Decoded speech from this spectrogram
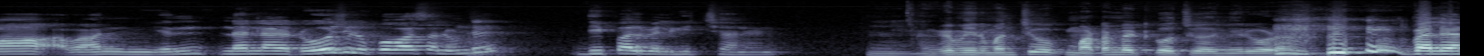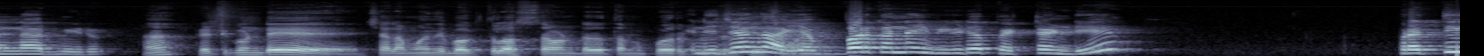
మా నెల రోజులు ఉపవాసాలు ఉండి దీపాలు వెలిగించాను నేను. ఇంకా మీరు మంచిగా ఒక మటన్ పెట్టుకోవచ్చు కదా మీరు కూడా. భలే అన్నారు మీరు? పెట్టుకుంటే చాలా మంది భక్తులు వస్తూ ఉంటారు తమ కోరిక నిజంగా ఎవరికన్నా ఈ వీడియో పెట్టండి. ప్రతి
